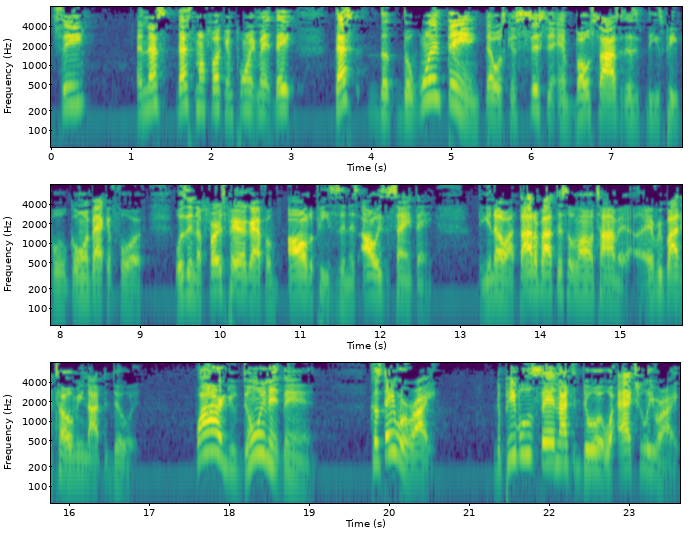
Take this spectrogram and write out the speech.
See? And that's, that's my fucking point, man. They, that's the, the one thing that was consistent in both sides of this, these people going back and forth was in the first paragraph of all the pieces and it's always the same thing. You know i thought about this a long time and everybody told me not to do it. Why are you doing it then? Because they were right. The people who said not to do it were actually right.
